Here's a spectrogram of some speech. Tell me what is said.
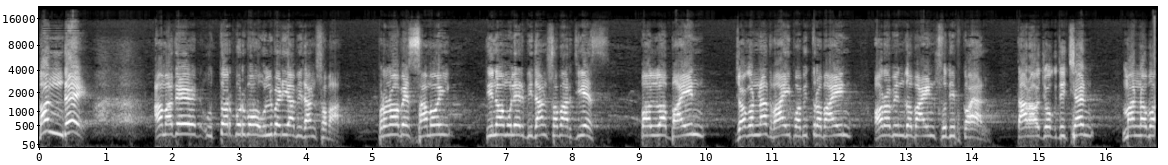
বন্দে। আমাদের উত্তর পূর্ব উলবেড়িয়া বিধানসভা। প্রণবের সাময়িক তৃণমূলের বিধানসভার জিএস, পল্লব বাইন, জগন্নাথ ভাই, পবিত্র বাইন, অরবিন্দ বাইন, সুদীপ কয়াল। তারাও যোগ দিচ্ছেন। মান্যবর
